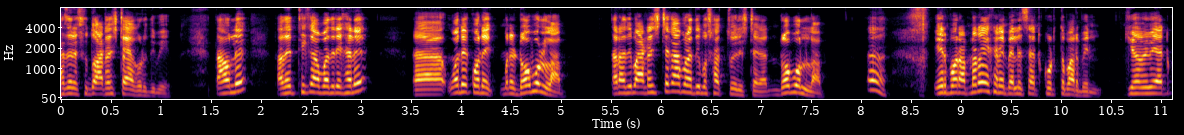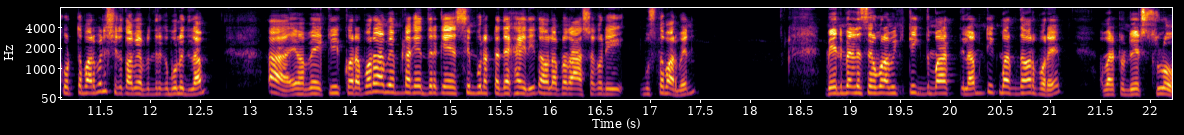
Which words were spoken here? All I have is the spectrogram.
হাজারে শুধু আঠাশ টাকা করে দিবে। তাহলে তাদের থেকে আমাদের এখানে অনেক অনেক মানে ডবল লাভ। তারা দেবে আঠাশ টাকা, আমরা দেবো সাতচল্লিশ টাকা ডবল লাভ। হ্যাঁ? এরপর আপনারা এখানে ব্যালেন্স অ্যাড করতে পারবেন। কীভাবে অ্যাড করতে পারবেন সেটা তো আমি আপনাদেরকে বলে দিলাম। হ্যাঁ এভাবে ক্লিক করার পরে আমি আপনাকে এদেরকে সিম্পল একটা দেখাই দিই, তাহলে আপনারা আশা করি বুঝতে পারবেন। মেন ব্যালেন্সের উপর আমি টিক মার্ক দিলাম। টিক মার্ক দেওয়ার পরে আমার একটু নেট স্লো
